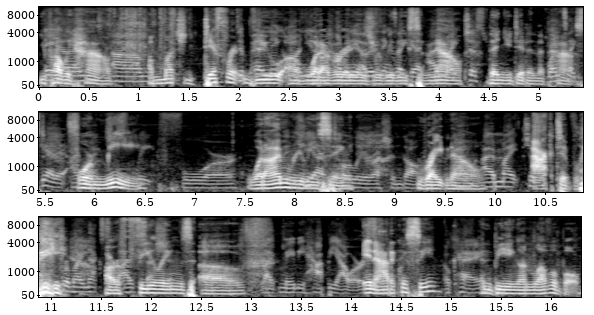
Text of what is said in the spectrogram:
you probably have a um, much different view of whatever it is you're releasing now than you did in the past. For me, for what I'm releasing totally right now actively are feelings session, of like maybe happy hour inadequacy okay. and being unlovable.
